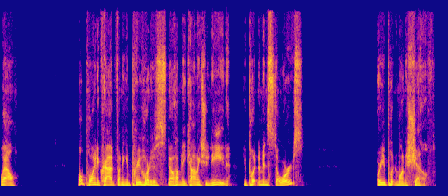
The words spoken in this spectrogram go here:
Well, whole point of crowdfunding and pre-orders is to know how many comics you need. You putting them in stores, or you putting them on a shelf?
